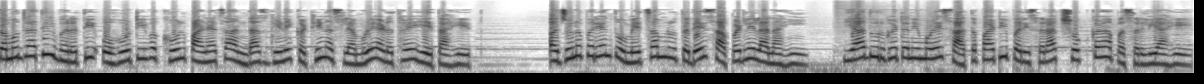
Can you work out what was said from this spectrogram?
समुद्रातील भरती ओहोटी व खोल पाण्याचा अंदाज घेणे कठीण असल्यामुळे अडथळे येत आहेत. अजूनपर्यंत उमेदचा मृतदेह सापडलेला नाही. या दुर्घटनेमुळे सातपाटी परिसरात शोककळा पसरली आहे.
